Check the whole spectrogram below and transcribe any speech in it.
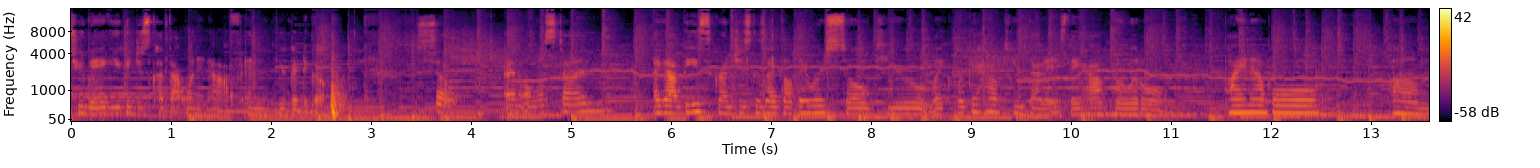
too big, you can just cut that one in half and you're good to go. So, I'm almost done I got these scrunchies because I thought they were so cute. Like, look at how cute that is. They have the little pineapple um,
